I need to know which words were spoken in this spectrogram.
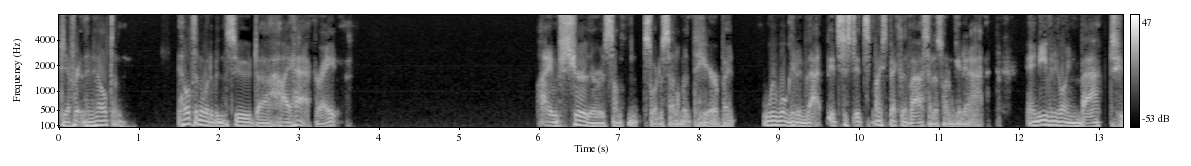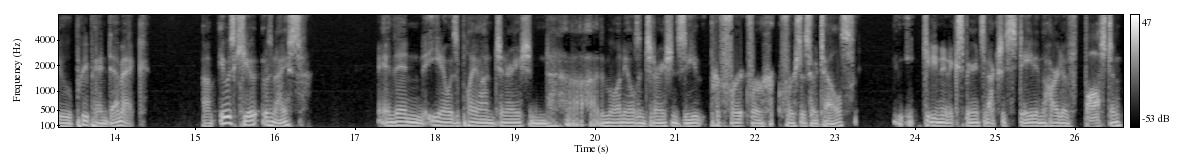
different than Hilton. Hilton would have been sued uh, high hack, right? I'm sure there was some sort of settlement here, but we won't get into that. It's just, it's my speculative asset is what I'm getting at. And even going back to pre pandemic, um, it was cute. It was nice. And then, you know, it was a play on generation, uh, the millennials and generation Z prefer it for versus hotels. Getting an experience of actually staying in the heart of Boston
